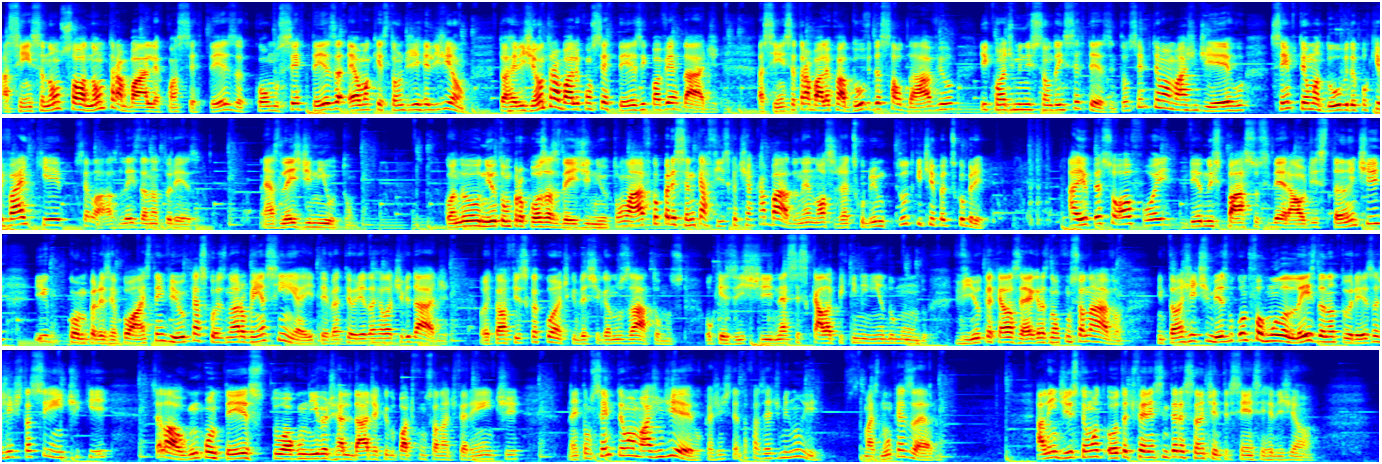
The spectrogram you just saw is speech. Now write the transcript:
a ciência não só não trabalha com a certeza, como certeza é uma questão de religião. Então a religião trabalha com certeza e com a verdade. A ciência trabalha com a dúvida saudável e com a diminuição da incerteza. Então sempre tem uma margem de erro, sempre tem uma dúvida, porque vai que, sei lá, as leis da natureza, né, as leis de Newton. Quando Newton propôs as leis de Newton lá, ficou parecendo que a física tinha acabado, né? Nossa, já descobrimos tudo que tinha para descobrir. Aí o pessoal foi ver no espaço sideral distante e, como por exemplo Einstein viu que as coisas não eram bem assim, aí teve a teoria da relatividade. Ou então a física quântica, investigando os átomos, o que existe nessa escala pequenininha do mundo, viu que aquelas regras não funcionavam. Então a gente mesmo quando formula leis da natureza, a gente está ciente que, sei lá, algum contexto, algum nível de realidade aquilo pode funcionar diferente. né? Então sempre tem uma margem de erro, que a gente tenta fazer é diminuir, mas nunca é zero. Além disso, tem uma outra diferença interessante entre ciência e religião.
